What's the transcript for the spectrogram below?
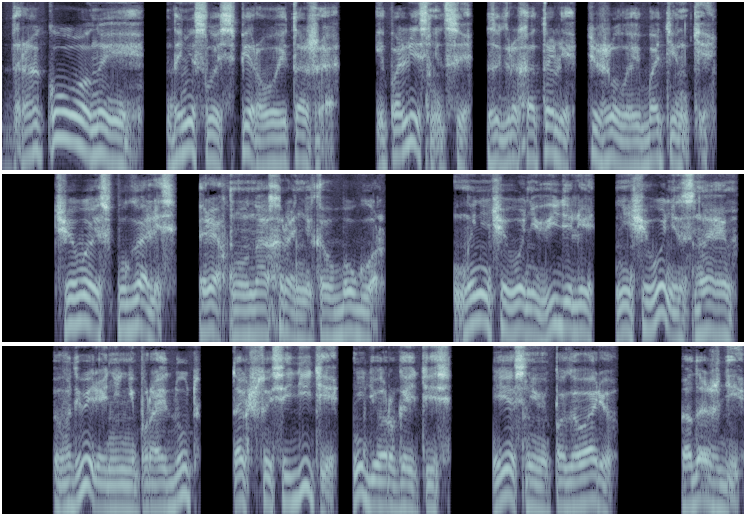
Драконы! Донеслось с первого этажа, и по лестнице загрохотали тяжелые ботинки. Чего испугались? рявкнул на охранников Бугор. Мы ничего не видели, ничего не знаем. В дверь они не пройдут, так что сидите, не дергайтесь. Я с ними поговорю. Подожди,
